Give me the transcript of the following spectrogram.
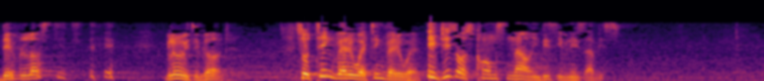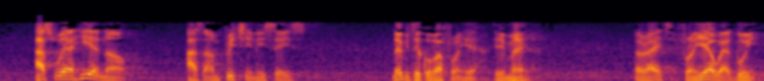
they've lost it. Glory to God. So think very well, think very well. If Jesus comes now in this evening service, as we are here now, as I'm preaching, he says, Let me take over from here. Amen. All right, from here we are going.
